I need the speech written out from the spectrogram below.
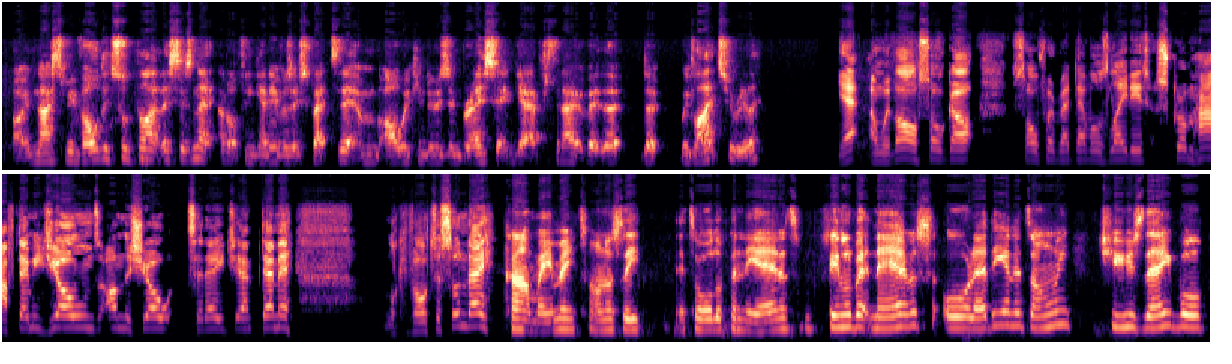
Uh, nice to be involved in something like this, isn't it? I don't think any of us expected it, and all we can do is embrace it and get everything out of it that, that we'd like to, really. Yeah, and we've also got Salford Red Devils ladies scrum half Demi Jones on the show today. Demi, looking forward to Sunday. Can't wait, mate. Honestly, it's all up in the air. It's feeling a bit nervous already, and it's only Tuesday, but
